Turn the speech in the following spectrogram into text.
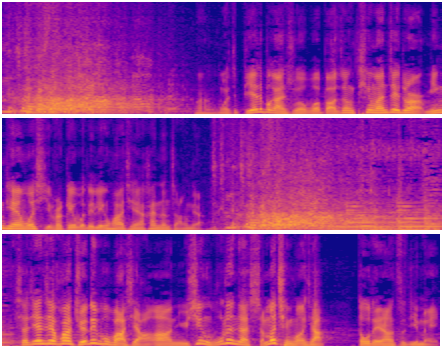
啊，我这别的不敢说，我保证听完这段，明天我媳妇给我的零花钱还能涨点。小健这话绝对不扒瞎啊！女性无论在什么情况下都得让自己美，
